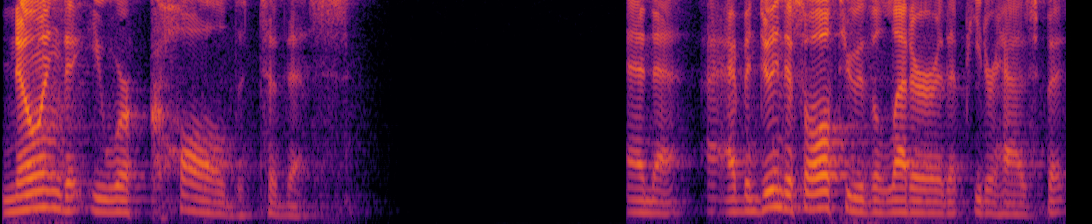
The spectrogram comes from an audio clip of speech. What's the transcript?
knowing that you were called to this. And uh, I've been doing this all through the letter that Peter has, but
